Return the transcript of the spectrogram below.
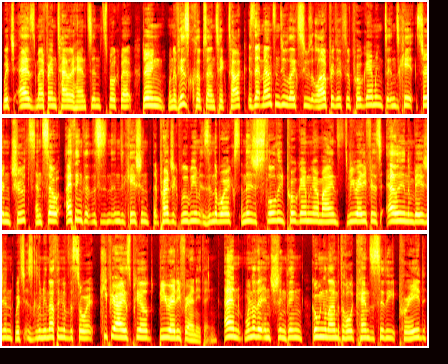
which, as my friend Tyler Hansen spoke about during one of his clips on TikTok, is that Mountain Dew likes to use a lot of predictive programming to indicate certain truths. And so I think that this is an indication that Project Bluebeam is in the works and they're just slowly programming our minds to be ready for this alien invasion, which is going to be nothing of the sort. Keep your eyes peeled, be ready for anything. And one other interesting thing going in line with the whole Kansas City parade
